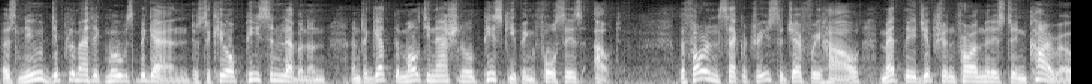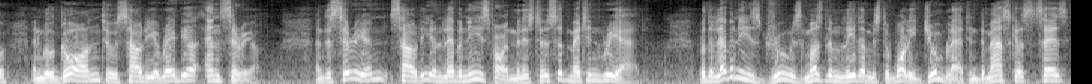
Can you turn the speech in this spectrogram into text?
as new diplomatic moves began to secure peace in Lebanon and to get the multinational peacekeeping forces out. The Foreign Secretary, Sir Geoffrey Howe, met the Egyptian Foreign Minister in Cairo and will go on to Saudi Arabia and Syria. And the Syrian, Saudi and Lebanese foreign ministers have met in Riyadh. But the Lebanese Druze Muslim leader, Mr. Walid Jumblatt in Damascus, says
